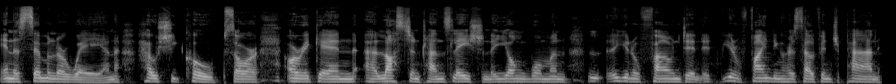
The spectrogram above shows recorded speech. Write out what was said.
in a similar way, and how she copes, or or again, uh, Lost in Translation, a young woman, you know, found in you know finding herself in Japan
